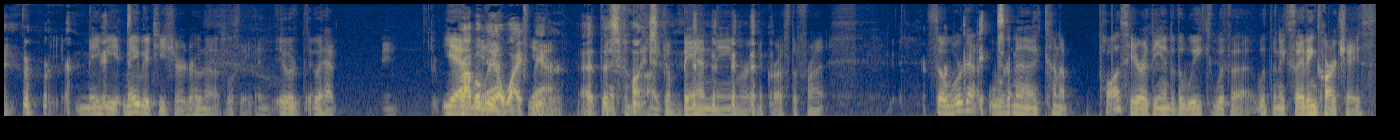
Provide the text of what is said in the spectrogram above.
maybe maybe a t-shirt or who knows. We'll see. And it would it would have yeah, probably yeah, a wife beater at this point, like a band name written across the front. So we're gonna we're gonna kind of pause here at the end of the week with a with an exciting car chase.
